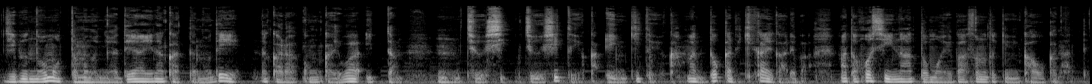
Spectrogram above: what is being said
自分の思ったものには出会えなかったので、だから今回は一旦、うん、中止、中止というか延期というか、まあ、どっかで機会があれば、また欲しいなと思えば、その時に買おうかなって。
